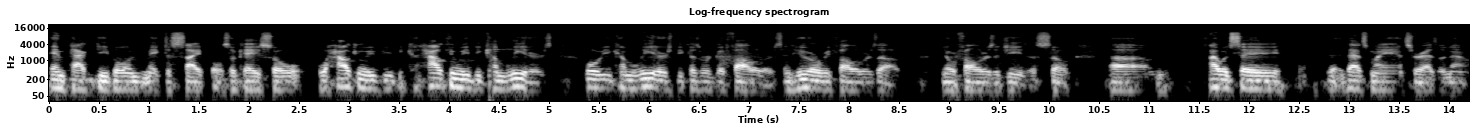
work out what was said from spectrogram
impact people and make disciples okay? So how can we be how can we become leaders well we become leaders because we're good followers and who are we followers of you know, we're followers of Jesus. So um, I would say th- that's my answer as of now.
